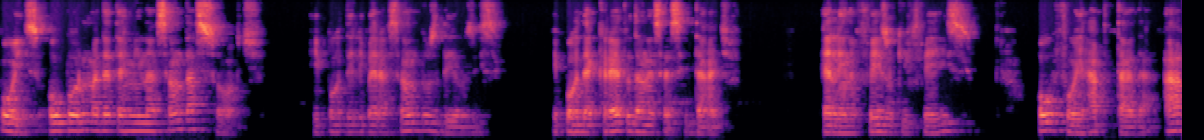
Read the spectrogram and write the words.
pois, ou por uma determinação da sorte, e por deliberação dos deuses, e por decreto da necessidade, Helena fez o que fez, ou foi raptada à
